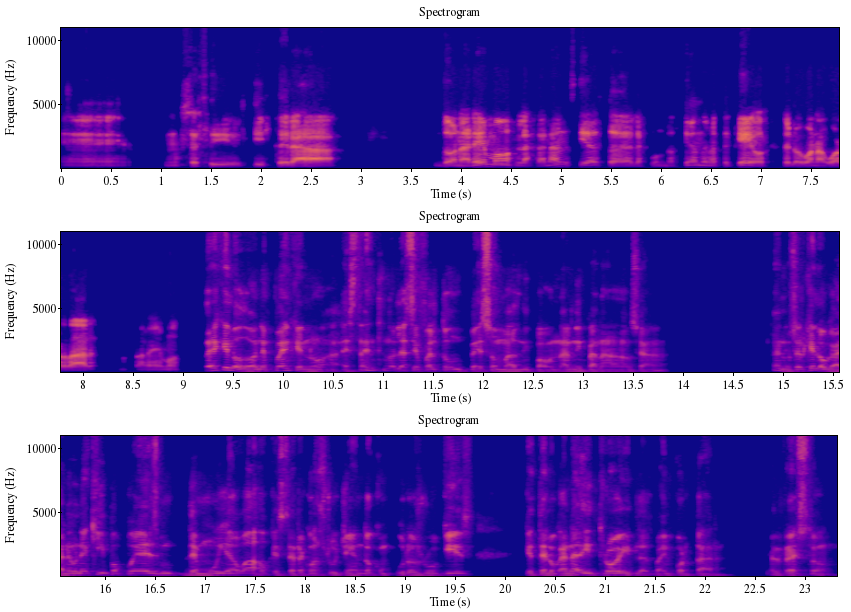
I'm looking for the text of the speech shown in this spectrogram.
Eh, no sé si, si será donaremos las ganancias a la fundación de no sé qué, o si se lo van a guardar, no sabemos. Puede que lo donen, pueden que no. A esta gente no le hace falta un peso más ni para donar ni para nada. O sea, a no ser que lo gane un equipo, pues, de muy abajo que esté reconstruyendo con puros rookies, que te lo gane Detroit, les va a importar. El resto.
